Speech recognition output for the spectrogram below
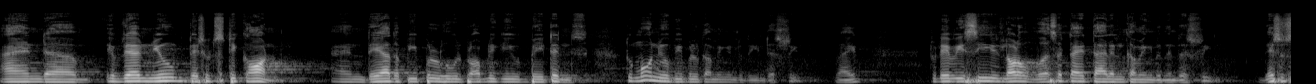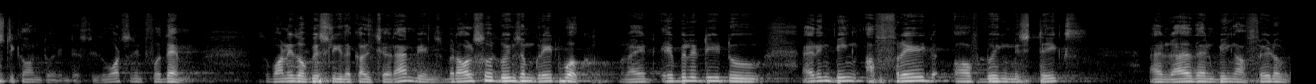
And uh, if they're new, they should stick on. And they are the people who will probably give patents to more new people coming into the industry right? Today we see a lot of versatile talent coming into the industry. They should stick on to our industry. So what's in it for them? So one is obviously the culture ambience, but also doing some great work, right? Ability to, I think being afraid of doing mistakes and rather than being afraid of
